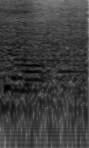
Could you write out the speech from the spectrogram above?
勝。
